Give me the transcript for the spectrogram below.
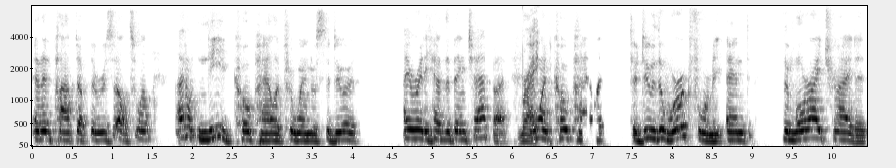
and then popped up the results. Well, I don't need Copilot for Windows to do it. I already have the Bing chatbot. Right. I want Copilot to do the work for me. And the more I tried it,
